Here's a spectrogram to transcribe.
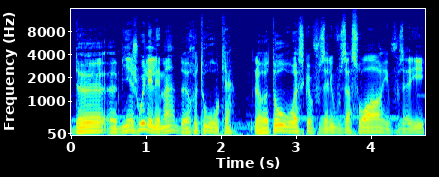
de euh, bien jouer l'élément de retour au camp. Le retour où est-ce que vous allez vous asseoir et vous allez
